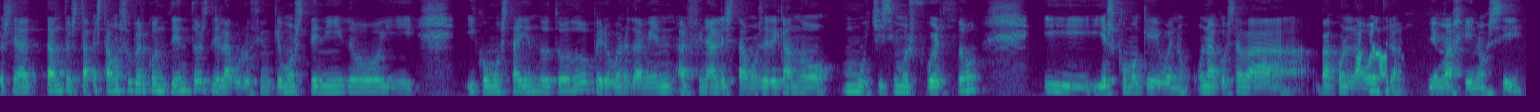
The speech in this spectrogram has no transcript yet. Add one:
O sea, tanto está, estamos súper contentos de la evolución que hemos tenido y, y, cómo está yendo todo, pero bueno, también al final estamos dedicando muchísimo esfuerzo y, y es como que, bueno, una cosa va, va con la otra, me imagino, sí.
